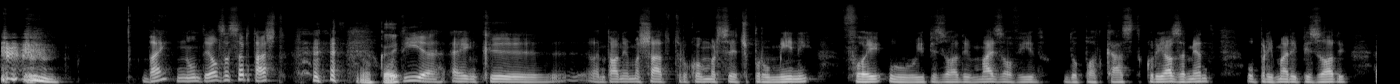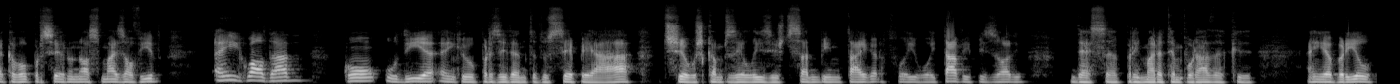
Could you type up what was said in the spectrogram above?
Bem, num deles acertaste. Okay. o dia em que António Machado trocou Mercedes por um Mini foi o episódio mais ouvido do podcast. Curiosamente, o primeiro episódio acabou por ser o nosso mais ouvido, em igualdade com o dia em que o presidente do CPAA desceu os Campos Elíseos de Sunbeam Tiger. Foi o oitavo episódio dessa primeira temporada que, em abril,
